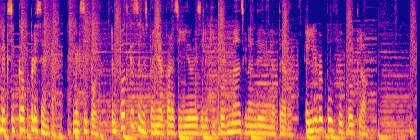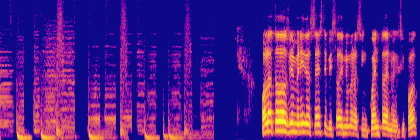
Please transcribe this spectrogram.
México presenta Mexipod, el podcast en español para seguidores del equipo más grande de Inglaterra, el Liverpool Football Club. Hola a todos, bienvenidos a este episodio número 50 del Mexipod.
